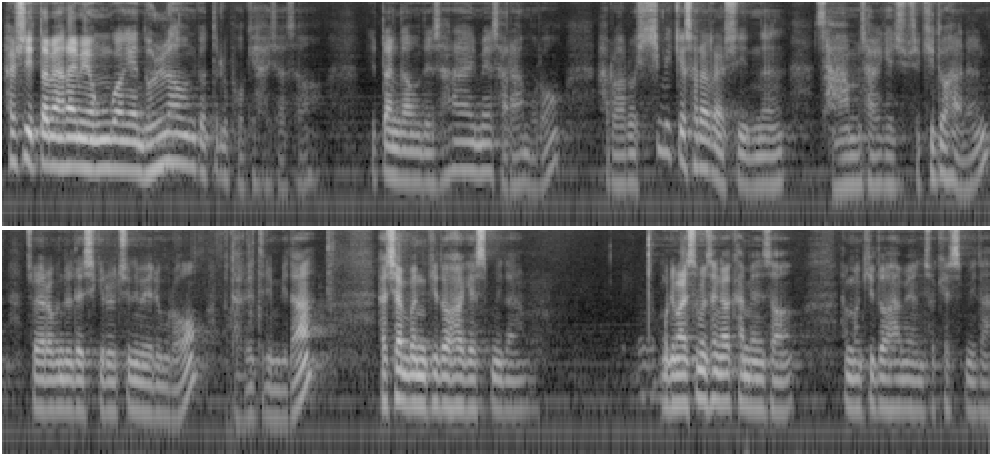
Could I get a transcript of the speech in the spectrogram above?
할 수 있다면 하나님의 영광의 놀라운 것들을 보게 하셔서 이 땅 가운데서 하나님의 사람으로 하루하루 힘있게 살아갈 수 있는 삶 살게 해주십시오. 기도하는 저 여러분들 되시기를 주님의 이름으로 부탁을 드립니다. 다시 한번 기도하겠습니다. 우리 말씀을 생각하면서 한번 기도하면 좋겠습니다.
